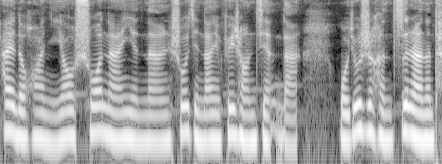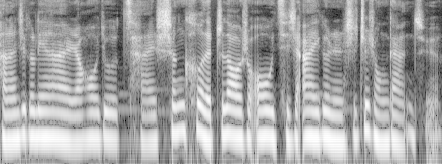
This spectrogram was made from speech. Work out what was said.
爱的话，你要说难也难，说简单也非常简单。我就是很自然的谈了这个恋爱，然后就才深刻的知道说哦，其实爱一个人是这种感觉。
